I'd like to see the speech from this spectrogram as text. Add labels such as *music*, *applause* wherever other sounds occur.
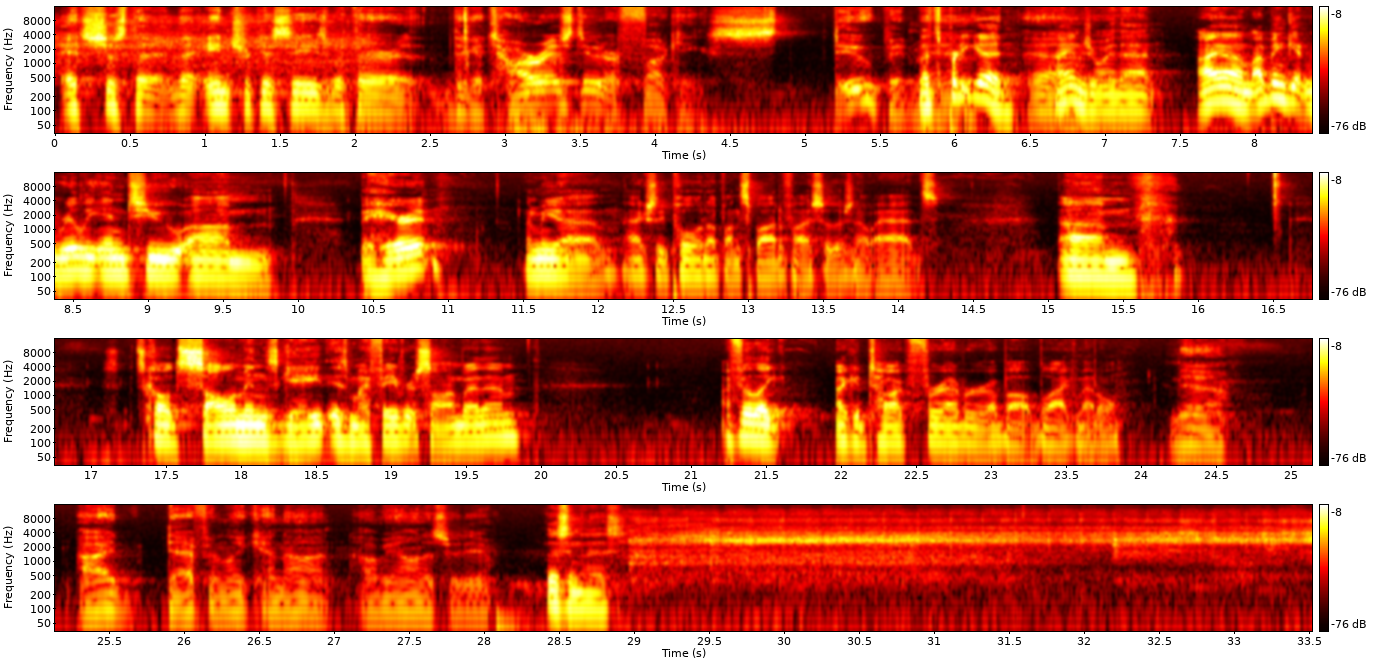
it's just the the intricacies with their the guitar riffs, dude, are fucking stupid. That's pretty good. Yeah. I enjoy that. I um I've been getting really into um Beharit. Let me uh actually pull it up on Spotify so there's no ads. Um it's called Salomon's Gate is my favorite song by them. I feel like I could talk forever about black metal. Yeah, I definitely cannot. I'll be honest with you. Listen to this.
